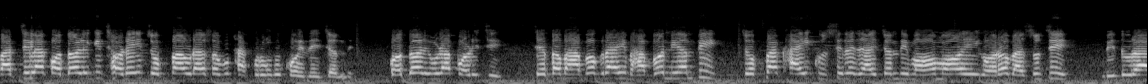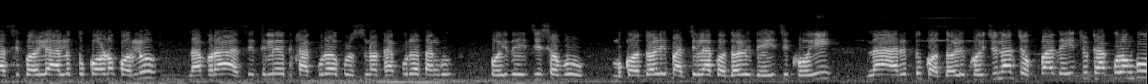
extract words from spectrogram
ପାଚିଲା କଦଳୀ କି ଛଡେଇ ଚୋପା ଗୁଡା ସବୁ ଠାକୁରଙ୍କୁ ଖୋଇ ଦେଇଛନ୍ତି କଦଳୀ ଗୁଡା ପଡିଛି ସେ ତ ଭାବଗ୍ରାହୀ ଭାବ ନିଅନ୍ତି ଚୋପା ଖାଇ ଖୁସିରେ ଯାଇଛନ୍ତି ମହ ମହ ହେଇ ଘର ବାସୁଛି ବିଦୁରା ଆସି କହିଲେ ଆଲୋ ତୁ କଣ କଲୁ? ନା ପରା ଆସିଥିଲେ ଠାକୁର କୃଷ୍ଣ ଠାକୁର ତାଙ୍କୁ ଖୋଇ ଦେଇଛି ସବୁ। କଦଳୀ ପାଚିଲା କଦଳୀ ଦେଇଛି ଖୋଇ। ନା ଆରେ ତୁ କଦଳୀ ଖୋଇଛୁ ନା ଚୋପା ଦେଇଛୁ ଠାକୁରଙ୍କୁ?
